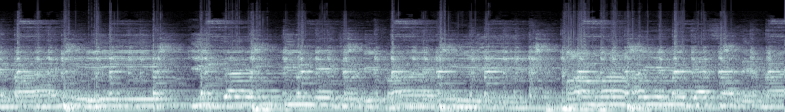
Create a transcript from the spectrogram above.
হায় মারি কি গালি তিনে জোড়ি মারি মামা হায় মজা সালে মারি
